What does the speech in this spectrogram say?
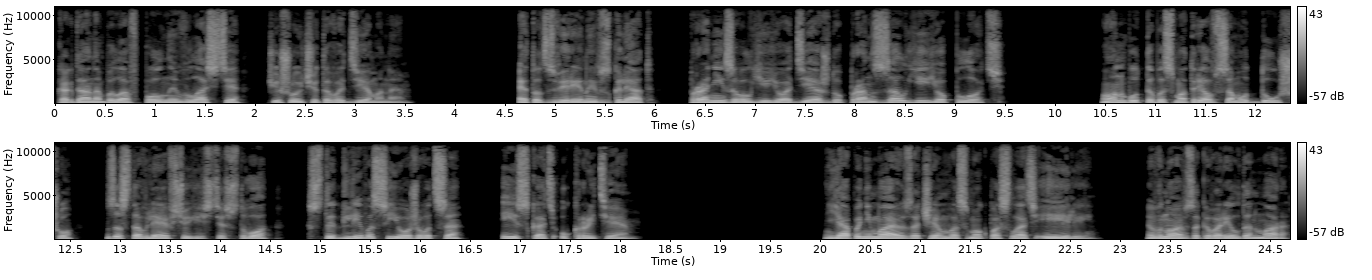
когда она была в полной власти чешуйчатого демона. Этот звериный взгляд пронизывал ее одежду, пронзал ее плоть. Он будто бы смотрел в саму душу, заставляя все естество стыдливо съеживаться и искать укрытие. «Я понимаю, зачем вас мог послать Иилий», — вновь заговорил Данмар,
